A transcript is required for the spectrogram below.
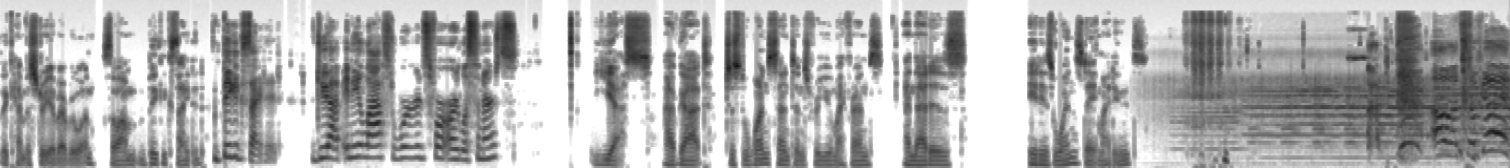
the chemistry of everyone. So I'm big excited. Big excited. Do you have any last words for our listeners? Yes. I've got just one sentence for you, my friends, and that is it is Wednesday, my dudes. oh, that's so good.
